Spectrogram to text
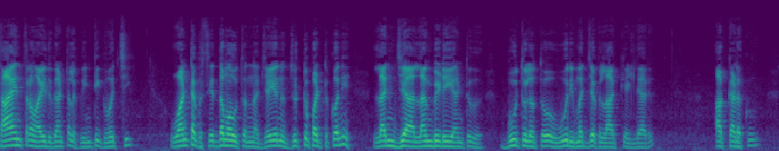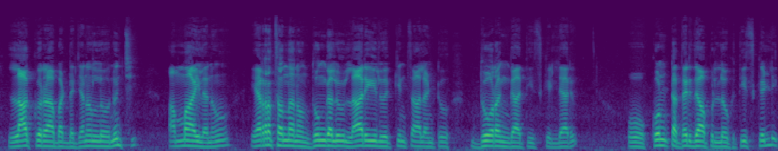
సాయంత్రం ఐదు గంటలకు ఇంటికి వచ్చి వంటకు సిద్ధమవుతున్న జయను జుట్టు పట్టుకొని లంజా లంబిడి అంటూ బూతులతో ఊరి మధ్యకు లాక్కెళ్ళారు. అక్కడకు లాక్కు రాబడ్డ జనంలో నుంచి అమ్మాయిలను ఎర్రచందనం దొంగలు లారీలు ఎక్కించాలంటూ దూరంగా తీసుకెళ్ళారు ఓ కుంట దరిదాపుల్లోకి తీసుకెళ్ళి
